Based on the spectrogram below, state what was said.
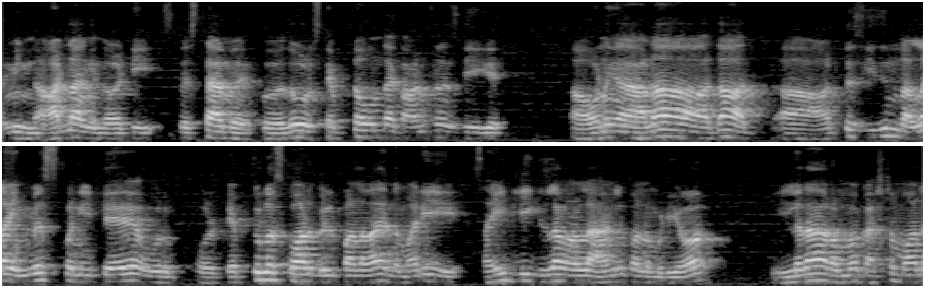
ஐ மீன் ஆடினாங்க இந்த வாட்டி. வெஸ்ட் ஹாம் இப்போ ஏதோ ஒரு ஸ்டெப் டவுன் தான் கான்ஃபரன்ஸ் லீக் அவனுங்க ஆனா அதான் அடுத்த சீசன் நல்லா இன்வெஸ்ட் பண்ணிட்டு ஒரு ஒரு டெப்துள்ள ஸ்குவாட் பில்ட் பண்ணதான் இந்த மாதிரி சைட் லீக்ஸ் எல்லாம் நல்லா ஹேண்டில் பண்ண முடியும். இல்லதான் ரொம்ப கஷ்டமான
